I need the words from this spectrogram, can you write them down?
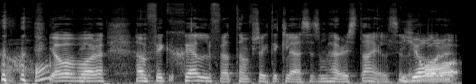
Jaha. Ja, vad var det? Han fick skäll för att han försökte klä sig som Harry Styles eller Ja,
